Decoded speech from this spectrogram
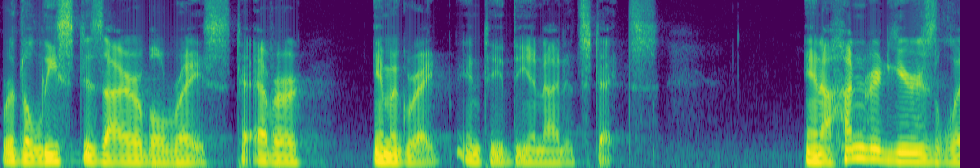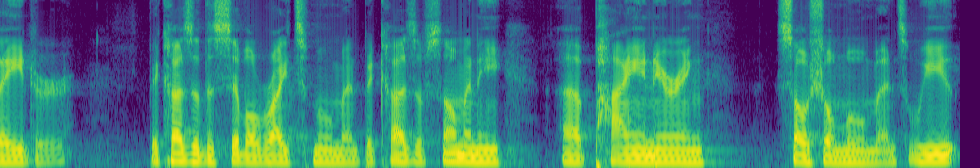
were the least desirable race to ever immigrate into the United States. And a hundred years later, because of the civil rights movement, because of so many uh, pioneering social movements, we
